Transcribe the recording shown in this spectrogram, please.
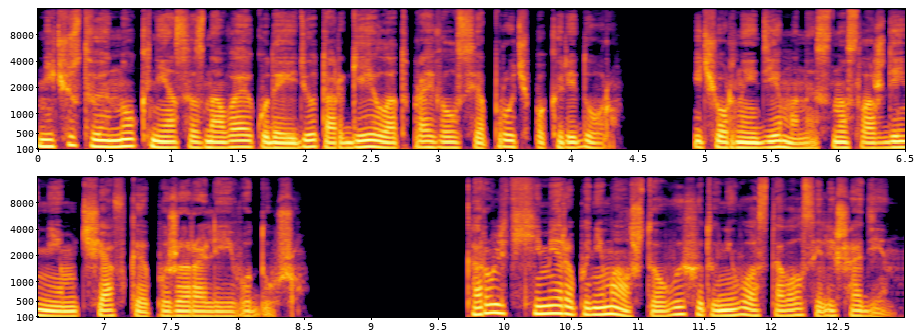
Не чувствуя ног, не осознавая, куда идет, Аргейл отправился прочь по коридору, и черные демоны с наслаждением чавкая пожирали его душу. Король Химера понимал, что выход у него оставался лишь один.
